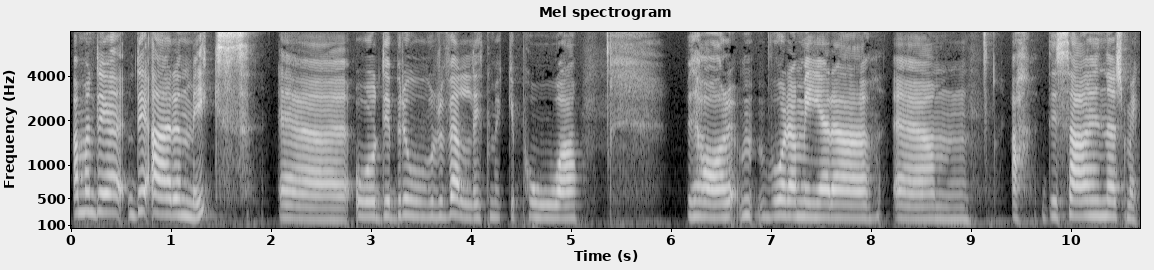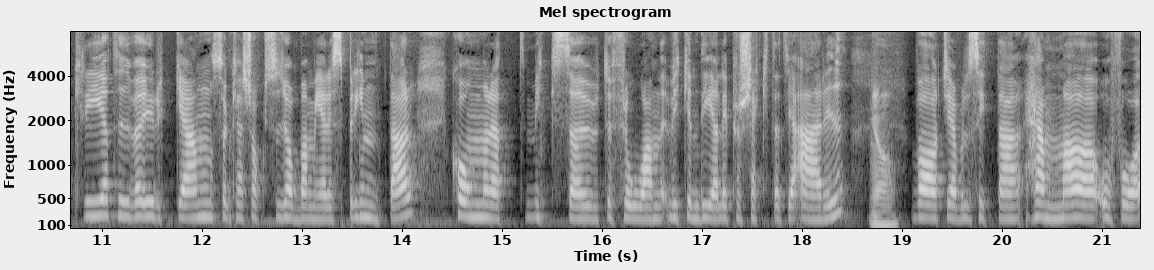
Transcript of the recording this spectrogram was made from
Ja, men det, det är en mix. Eh, och det beror väldigt mycket på... Vi har våra mera ehm, ah, designers med kreativa yrken som kanske också jobbar mer i sprintar. Kommer att mixa utifrån vilken del i projektet jag är i. Ja, Vart jag vill sitta hemma och få,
